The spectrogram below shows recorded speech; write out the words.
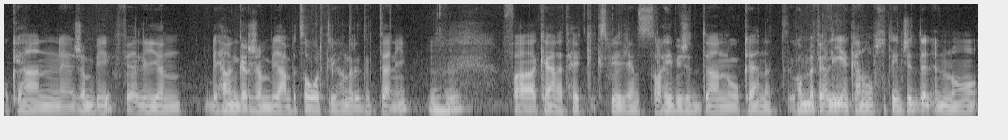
وكان جنبي فعليا بهانجر جنبي عم بتصور 300 الثاني. فكانت هيك experience رهيبة جدا وكانت هم فعليا كانوا مبسوطين جدا إنه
